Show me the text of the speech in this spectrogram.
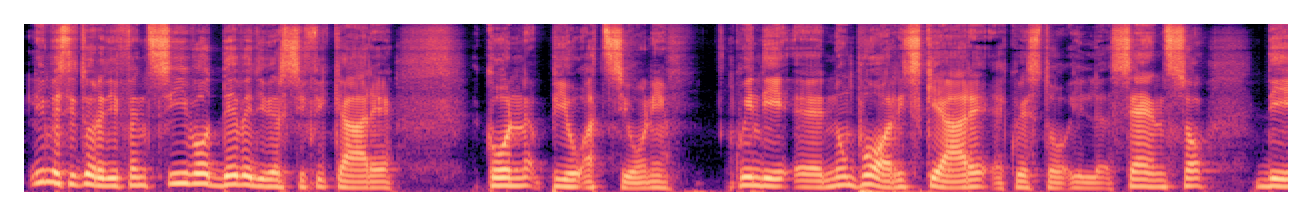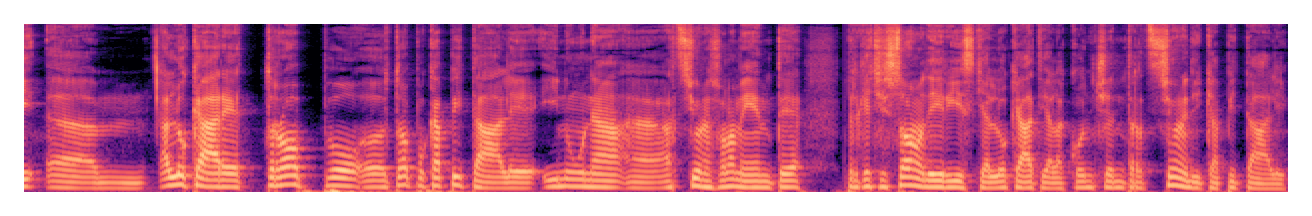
l'investitore difensivo deve diversificare con più azioni. Quindi eh, non può rischiare, è questo il senso, di ehm, allocare troppo, eh, troppo, capitale in una eh, azione solamente perché ci sono dei rischi allocati alla concentrazione di capitali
